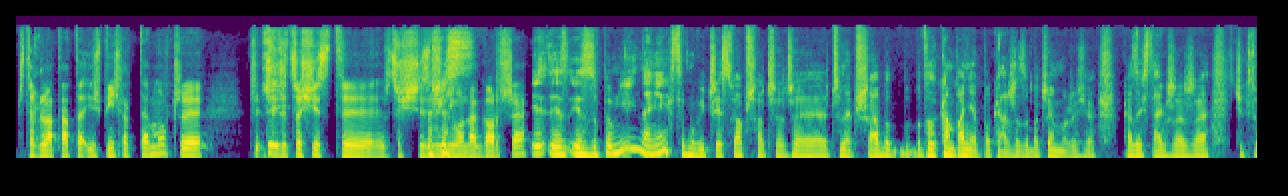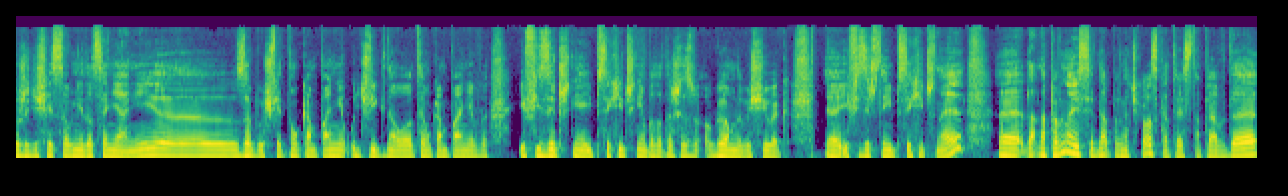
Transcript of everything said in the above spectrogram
cztery lata, te, niż pięć lat temu, czy, czy, czy, czy coś, jest, y, coś się zmieniło jest, na gorsze? Jest, jest, zupełnie inna. Nie chcę mówić, czy jest słabsza, czy, czy, czy lepsza, bo, bo to kampania pokaże. Zobaczymy, może się okazać tak, że, że ci, którzy dzisiaj są niedoceniani, yy, zrobił świetną kampanię, udźwignął tę kampanię w, i fizycznie, i psychicznie, bo to też jest ogromny wysiłek yy, i fizyczny, i psychiczny. Yy, na, na pewno jest jedna pewna ciekawostka, to jest naprawdę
